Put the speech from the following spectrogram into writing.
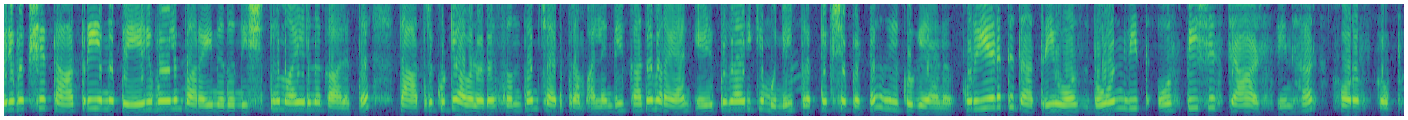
ഒരുപക്ഷെ താത്രി എന്ന പേര് പോലും പറയുന്നത് നിഷിദ്ധമായിരുന്ന കാലത്ത് താത്രിക്കുട്ടി അവളുടെ സ്വന്തം ചരിത്രം അല്ലെങ്കിൽ കഥ പറയാൻ എഴുത്തുകാരിക്ക് മുന്നിൽ പ്രത്യക്ഷപ്പെട്ട് നിൽക്കുകയാണ്. Kuriyedathu Thathri was born with auspicious stars in her horoscope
